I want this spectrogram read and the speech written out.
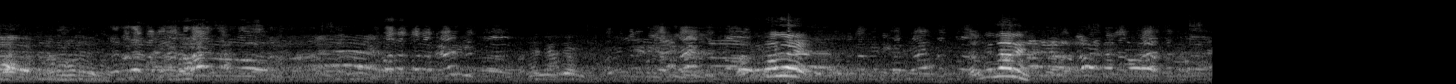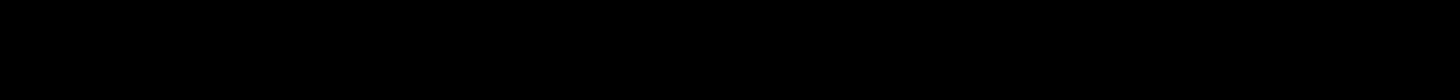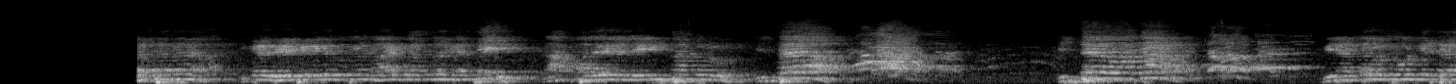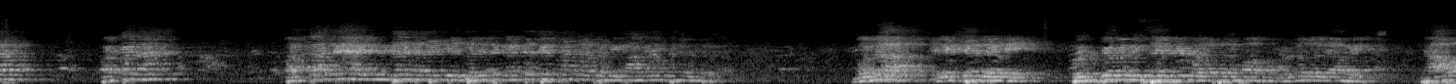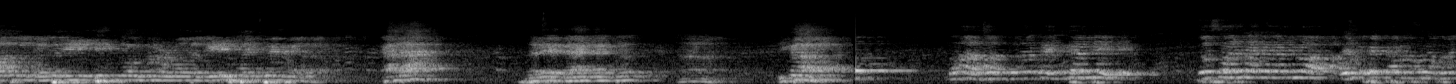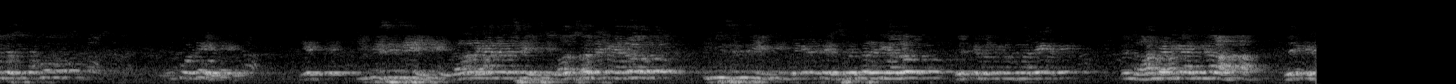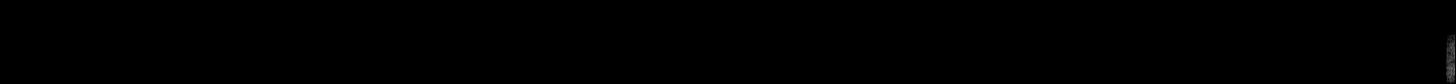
వేదిక మీద కూర్చున్న నాయకులందరూ కలిసి నాకు పదివేల లేడీస్ డాక్టర్లు ఇస్తారా? ఇస్తారా మాట మీరందరూ చోటు చేస్తారా పక్కన పక్కనే ఐదు నిమిషాలు కండక్ట్ చేస్తారు లేదా గంట సేపు మాట్లాడతారు మీకు ఆగ్రహించనే ఉంటారు మొన్న ఎలక్షన్ జరిగి కొంచెం మిస్ అయిపోయి మాట్లాడారు పాపం రెండు వందల యాభై చావాలు మంది లేడీస్ ఉన్న రెండు వందల లేడీస్ అయిపోయింది కదా కదా సరే బ్యాగ్ ఇక ఇంకా ఇక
